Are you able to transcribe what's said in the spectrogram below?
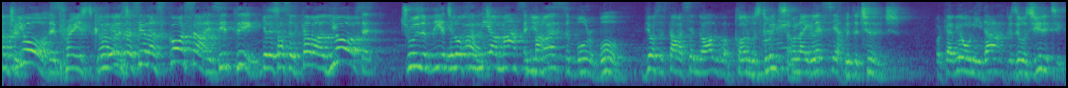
a doctrine. Dios. They praised Ellos God. hacían las cosas They did things que les acercaba a Dios. that drew them near Y to los God unía más y and más. united them more and more. Dios estaba haciendo algo God was doing con la something iglesia with the church porque había unidad, because there was unity.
